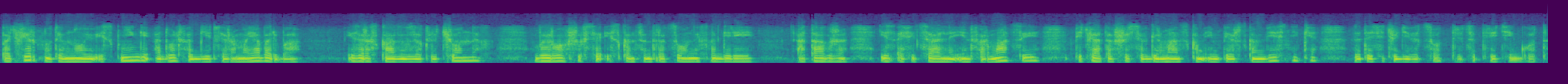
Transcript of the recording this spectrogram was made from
подчеркнуты мною из книги Адольфа Гитлера «Моя борьба», из рассказов заключенных, вырвавшихся из концентрационных лагерей, а также из официальной информации, печатавшейся в германском имперском вестнике за 1933 год.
